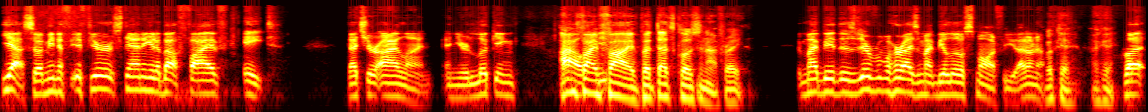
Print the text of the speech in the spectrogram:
yeah, so I mean, if, if you're standing at about five eight, that's your eye line, and you're looking. I'm out. five five, but that's close enough, right? It might be the observable horizon might be a little smaller for you. I don't know. Okay. Okay. But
